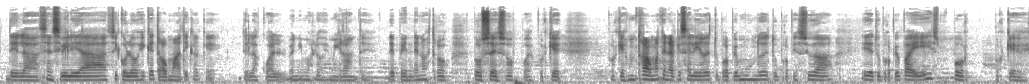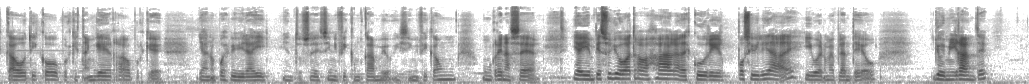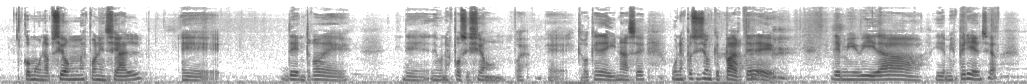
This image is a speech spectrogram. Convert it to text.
de, la sensibilidad psicológica y traumática que, de la cual venimos los inmigrantes. Depende de nuestros procesos, pues, porque, porque es un trauma tener que salir de tu propio mundo, de tu propia ciudad y de tu propio país por porque es caótico, porque está en guerra o porque ya no puedes vivir ahí. Y entonces significa un cambio y significa un, un, renacer. Y ahí empiezo yo a trabajar, a descubrir posibilidades y bueno, me planteo yo inmigrante como una opción exponencial eh, dentro de, de, una exposición. Pues eh, creo que de ahí nace una exposición que parte de de mi vida y de mi experiencia,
